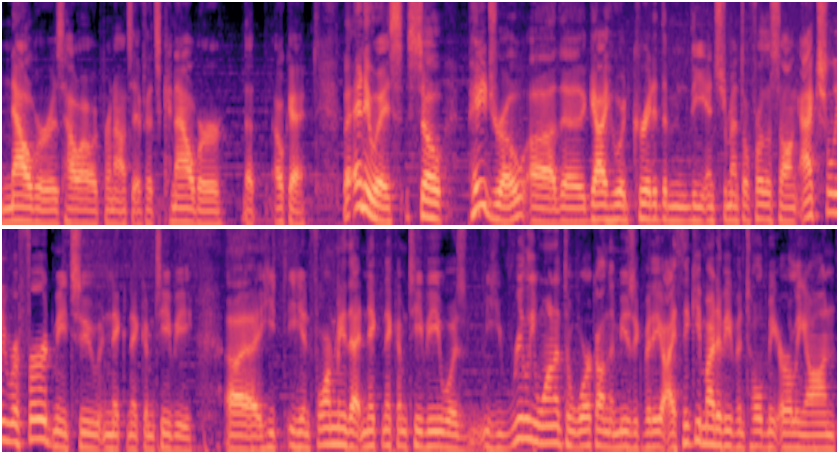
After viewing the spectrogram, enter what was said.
nauber is how i would pronounce it if it's knauber that okay but anyways so Pedro, uh, the guy who had created the, the, instrumental for the song, actually referred me to NikNikam TV. Uh, he, he informed me that NikNikam TV was, he really wanted to work on the music video. I think he might have even told me early on,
